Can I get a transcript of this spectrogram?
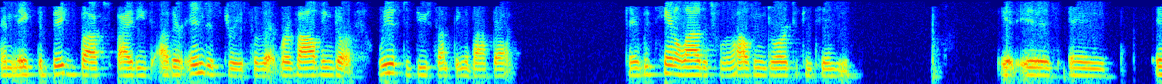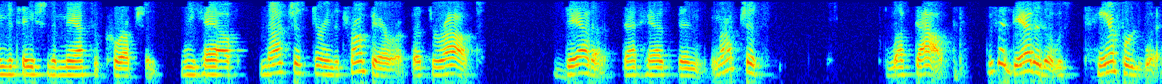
and make the big bucks by these other industries so that revolving door. We have to do something about that. Okay, we can't allow this revolving door to continue. It is a invitation to massive corruption. We have not just during the Trump era, but throughout data that has been not just left out. We've had data that was tampered with,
